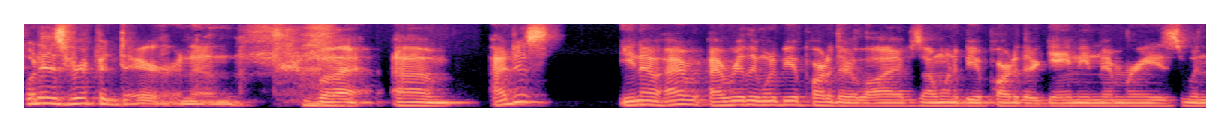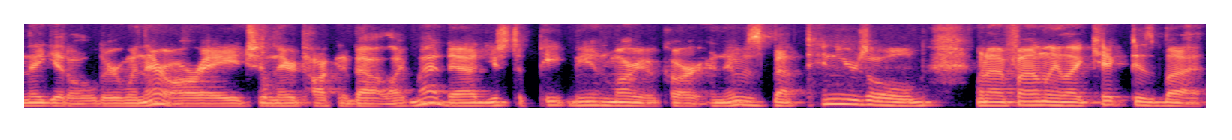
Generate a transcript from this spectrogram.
What is rip and tear? And then, but um, I just, you know, I, I really want to be a part of their lives. I want to be a part of their gaming memories when they get older, when they're our age and they're talking about like my dad used to beat me in Mario Kart and it was about 10 years old when I finally like kicked his butt,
